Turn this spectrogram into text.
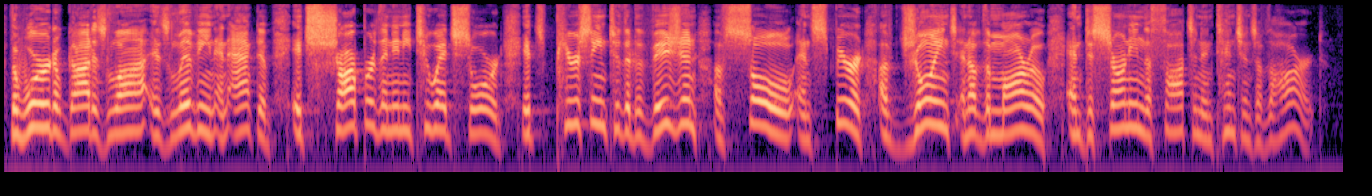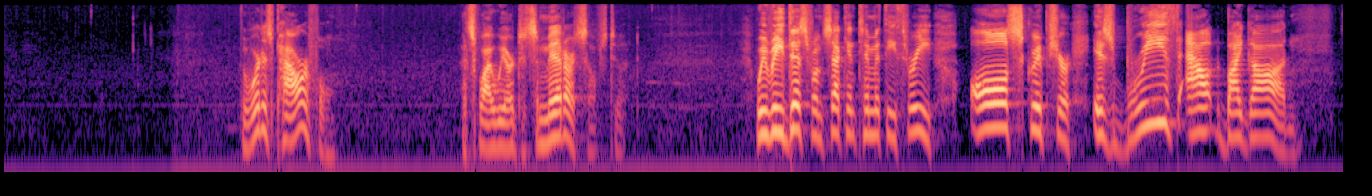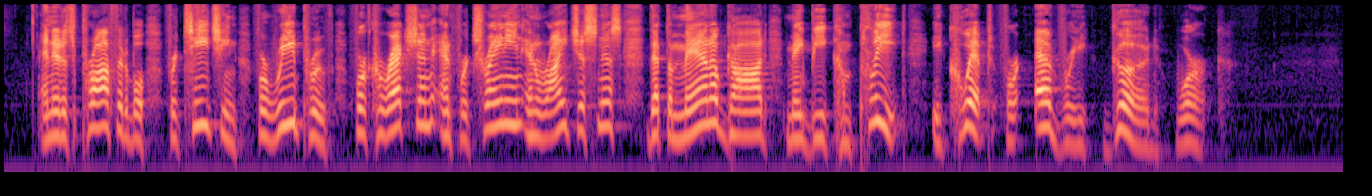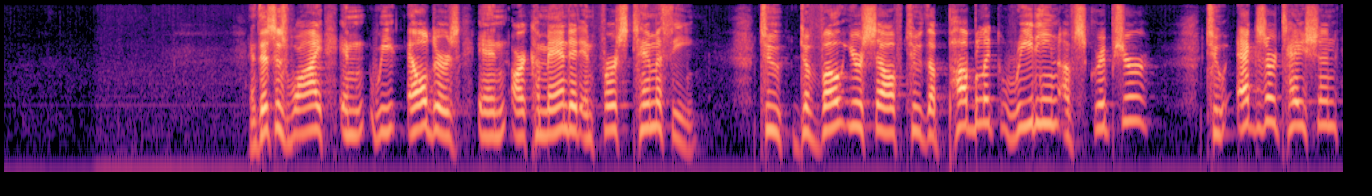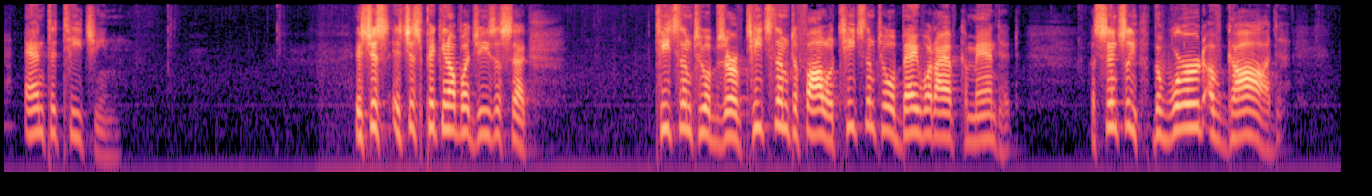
The Word of God is, is living and active. It's sharper than any two edged sword. It's piercing to the division of soul and spirit, of joints and of the marrow, and discerning the thoughts and intentions of the heart. The Word is powerful. That's why we are to submit ourselves to it. We read this from 2 Timothy 3 All Scripture is breathed out by God and it is profitable for teaching, for reproof, for correction, and for training in righteousness, that the man of God may be complete, equipped for every good work. And this is why in, we elders in, are commanded in 1 Timothy to devote yourself to the public reading of Scripture, to exhortation, and to teaching. It's just, it's just picking up what Jesus said. Teach them to observe, teach them to follow, teach them to obey what I have commanded. Essentially, the Word of God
